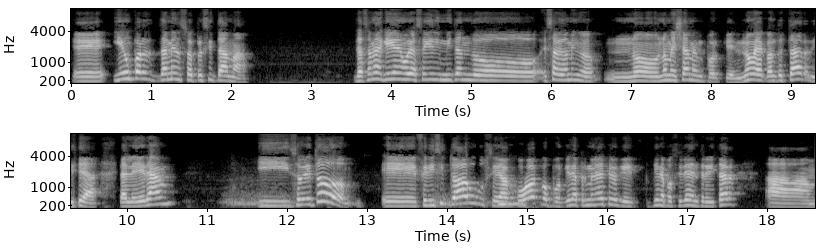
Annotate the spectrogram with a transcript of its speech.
y un par también sorpresitas más. La semana que viene voy a seguir invitando, el sábado y domingo, no, no me llamen porque no voy a contestar, diría, la leerán. Y sobre todo, eh, felicito a Agus y a Joaco porque es la primera vez creo que tiene la posibilidad de entrevistar a,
